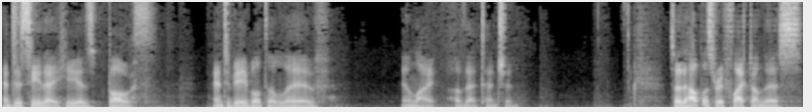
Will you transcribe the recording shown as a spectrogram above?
and to see that He is both, and to be able to live in light of that tension. So, to help us reflect on this,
